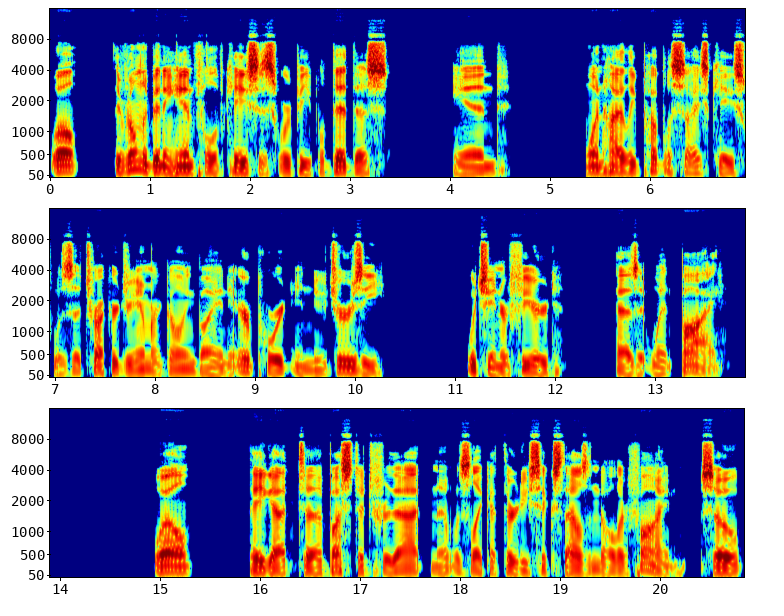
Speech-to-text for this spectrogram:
Well, there have only been a handful of cases where people did this, and one highly publicized case was a trucker jammer going by an airport in New Jersey, which interfered as it went by. Well, they got uh, busted for that, and that was like a $36,000 fine. So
